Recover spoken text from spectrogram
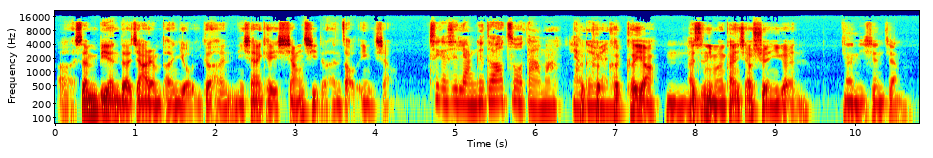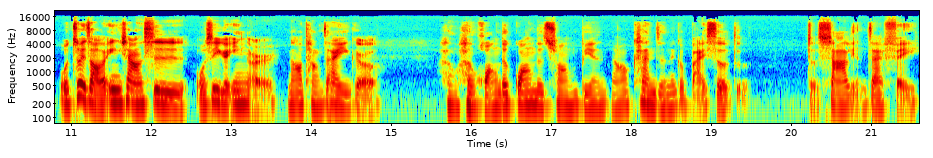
呃身边的家人朋友一个很你现在可以想起的很早的印象。这个是两个都要作答吗？两个人可可可以啊，嗯，还是你们看要选一个人？那你先讲。我最早的印象是我是一个婴儿，然后躺在一个很很黄的光的窗边，然后看着那个白色的的纱帘在飞，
